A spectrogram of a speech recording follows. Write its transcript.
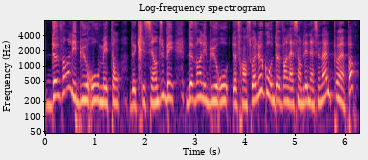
devant les bureaux, mettons, de Christian Dubé, devant les bureaux de François Legault, devant l'Assemblée nationale, peu importe,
